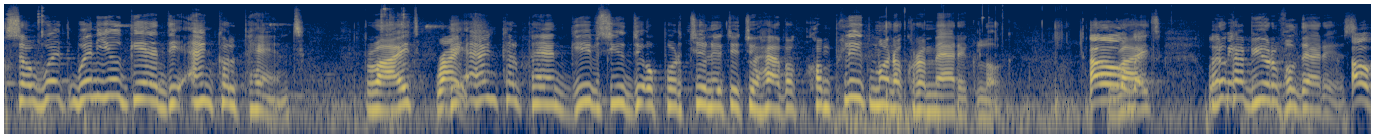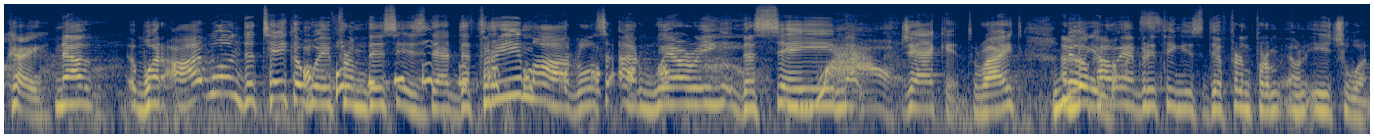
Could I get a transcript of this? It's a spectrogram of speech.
So what, when you get the ankle pant, right? Right. The ankle pant gives you the opportunity to have a complete monochromatic look. Oh, right? Look me- how beautiful that is. Okay. Now, what I want to take away from this is that the three models are wearing the same Wow. jacket, right? And Million look how bucks. everything is different from on each one.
